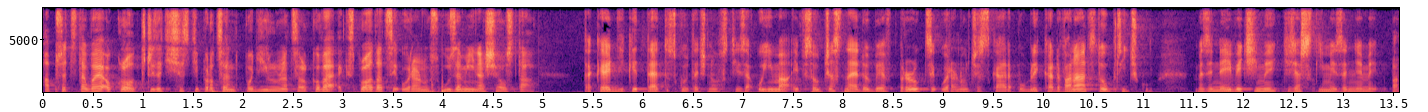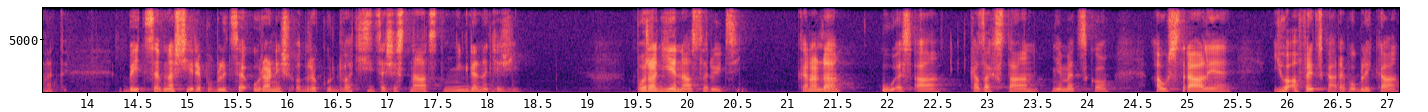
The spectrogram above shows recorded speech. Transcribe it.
a představuje okolo 36% podílu na celkové exploataci uranu z území našeho státu. Také díky této skutečnosti zaujímá i v současné době v produkci uranu Česká republika 12. příčku mezi největšími těžařskými zeměmi planety. Byť se v naší republice uran již od roku 2016 nikde netěží. Pořadí je následující. Kanada, USA, Kazachstán, Německo, Austrálie, Jihoafrická republika,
